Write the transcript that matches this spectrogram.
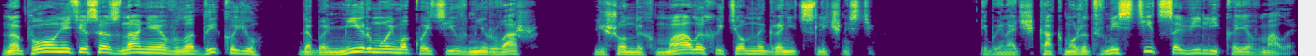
наполните сознание владыкою, дабы мир мой мог войти в мир ваш, лишенных малых и темных границ личности. Ибо иначе как может вместиться великое в малое?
